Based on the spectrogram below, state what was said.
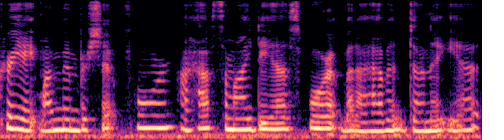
create my membership form. I have some ideas for it, but I haven't done it yet.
